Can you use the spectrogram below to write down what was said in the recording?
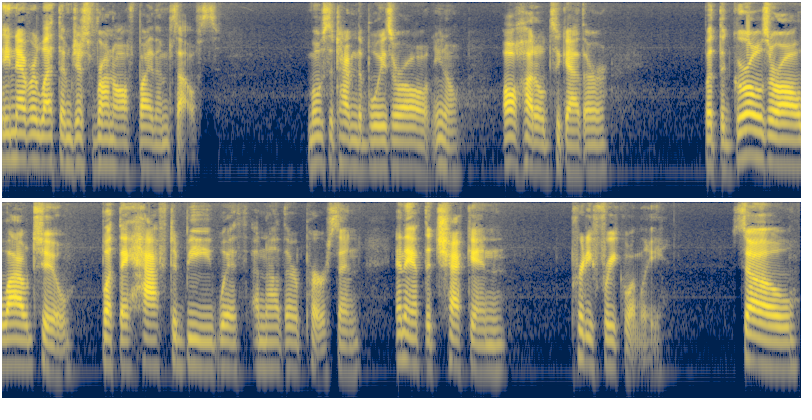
they never let them just run off by themselves. Most of the time the boys are all, you know, all huddled together. But the girls are all allowed to, but they have to be with another person and they have to check in pretty frequently. So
